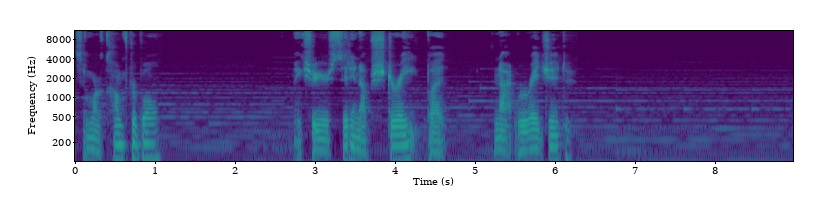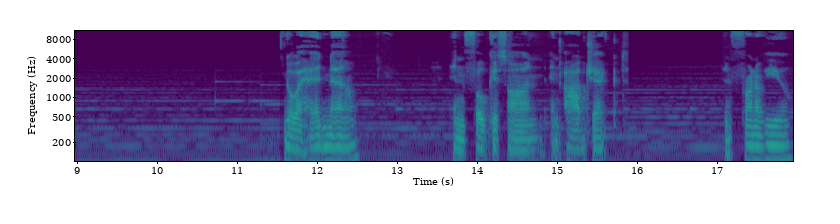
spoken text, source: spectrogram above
somewhere comfortable. Make sure you're sitting up straight but not rigid. Go ahead now and focus on an object in front of you.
